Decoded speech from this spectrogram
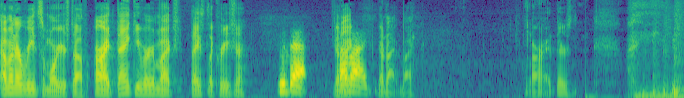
I'm going to read some more of your stuff. All right. Thank you very much. Thanks, Lucretia. You bet. Good Bye night. bye. Good night. Bye. All right. There's.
